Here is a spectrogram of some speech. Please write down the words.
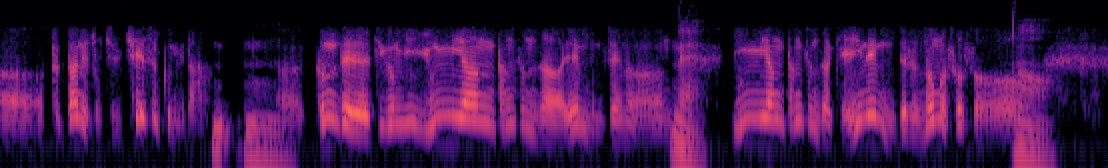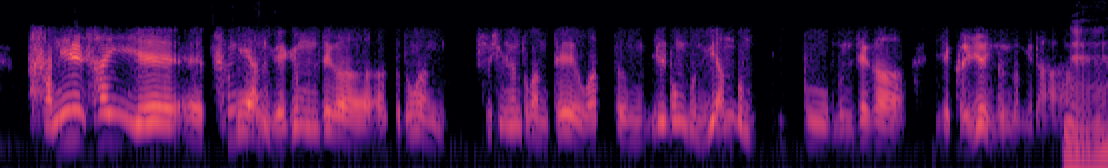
어, 특단의 조치를 취했을 겁니다. 음, 음. 어, 그런데 지금 이 윤미향 당선자의 문제는 네. 윤미향 당선자 개인의 문제를 넘어서서 어. 한일 사이에 첨예한 외교 문제가 그동안 수십 년 동안 돼왔던 일본군 위안부 문제가 이제 걸려 있는 겁니다. 네.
